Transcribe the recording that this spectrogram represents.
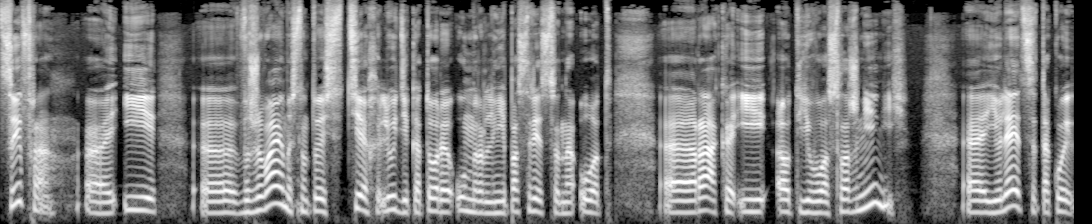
цифра и выживаемость, ну то есть тех людей, которые умерли непосредственно от рака и от его осложнений – является такой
